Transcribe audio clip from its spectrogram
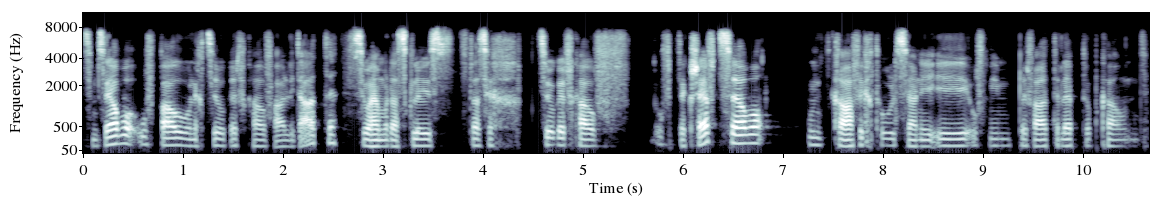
zum Server aufbauen, wo ich Zugriff habe auf alle Daten. So haben wir das gelöst, dass ich Zugriff habe auf, auf den Geschäftsserver und Grafiktools habe ich eh auf meinem privaten Laptop gehabt und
